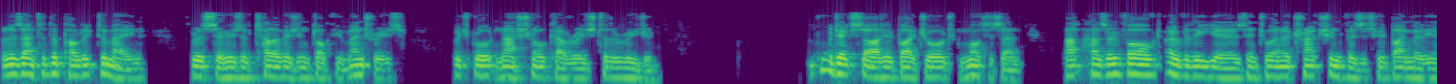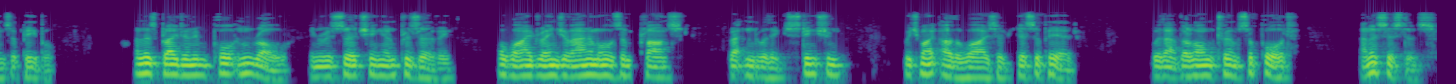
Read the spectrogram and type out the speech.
and has entered the public domain through a series of television documentaries which brought national coverage to the region. The project started by George Mottershead has evolved over the years into an attraction visited by millions of people and has played an important role in researching and preserving a wide range of animals and plants threatened with extinction which might otherwise have disappeared without the long-term support and assistance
